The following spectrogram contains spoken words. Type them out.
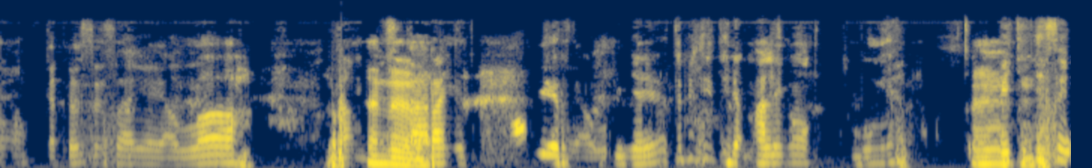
Maafkan dosa saya ya Allah. Sampai Aduh. sekarang itu akhir ya buktinya ya. Tapi saya tidak maling Bung ya. Hmm. Pecinya saya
